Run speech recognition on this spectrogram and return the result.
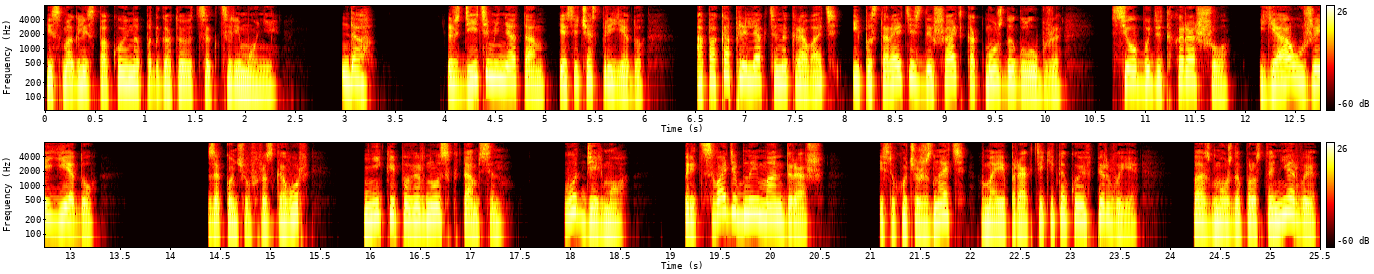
и смогли спокойно подготовиться к церемонии. «Да. Ждите меня там, я сейчас приеду. А пока прилягте на кровать и постарайтесь дышать как можно глубже. Все будет хорошо. Я уже еду». Закончив разговор, Ники повернулась к Тамсин. «Вот дерьмо. Предсвадебный мандраж. Если хочешь знать, в моей практике такое впервые — Возможно, просто нервы,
